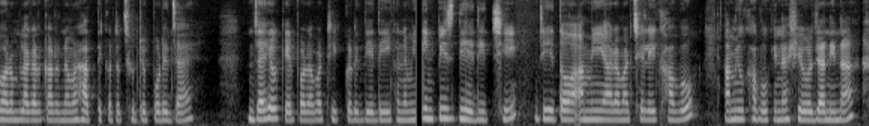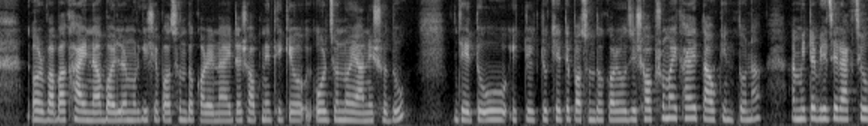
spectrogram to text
গরম লাগার কারণে আমার হাত থেকে ওটা ছুটে পড়ে যায়। যাই হোক, এরপর আবার ঠিক করে দিয়ে দিই। এখানে আমি তিন পিস দিয়ে দিচ্ছি। যেহেতু আমি আর আমার ছেলেই খাব, আমিও খাব কিনা সেও জানি না। ওর বাবা খায় না, ব্রয়লার মুরগি সে পছন্দ করে না। এটা স্বপ্নে থেকে ওর জন্যই আনে শুধু। যেহেতু ও একটু একটু খেতে পছন্দ করে, ও যে সব সময় খায় তাও কিন্তু না। আমি এটা ভেজে রাখছি, ও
